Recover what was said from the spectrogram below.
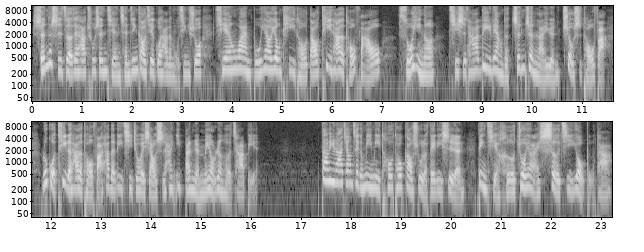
神的使者在他出生前曾经告诫过他的母亲说：“千万不要用剃头刀剃他的头发哦。”所以呢，其实他力量的真正来源就是头发。如果剃了他的头发，他的力气就会消失，和一般人没有任何差别。大力拉将这个秘密偷偷告诉了非利士人，并且合作要来设计诱捕他。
